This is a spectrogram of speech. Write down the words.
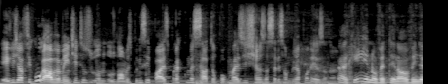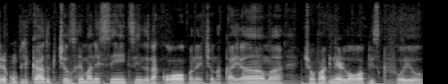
ele já figurava, obviamente, entre os, os nomes principais para começar a ter um pouco mais de chance na seleção japonesa, né? É, que em 99 ainda era complicado, que tinha os remanescentes ainda da Copa, né? Tinha o Nakayama, tinha o Wagner Lopes, que foi o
